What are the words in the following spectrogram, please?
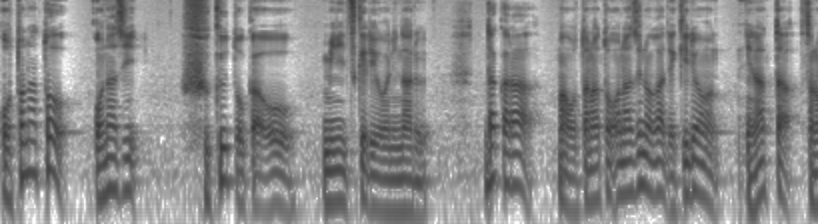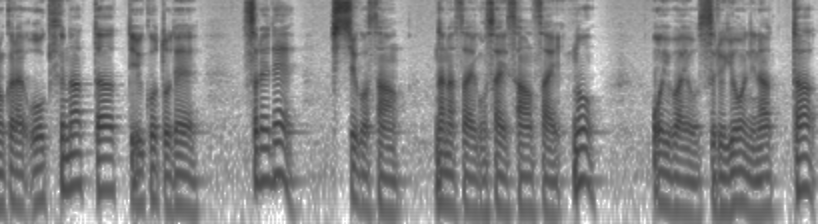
大人と同じ服とかを身につけるようになる。だから、まあ、大人と同じのができるようになった。そのくらい大きくなったっていうことでそれで七五三7歳5歳3歳のお祝いをするようになった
